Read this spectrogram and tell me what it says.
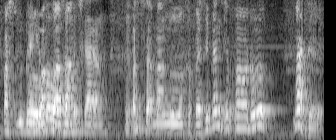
pas dulu Akhirnya waktu abang sekarang pas abang dulu ke Persib kan oh, dulu Made.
